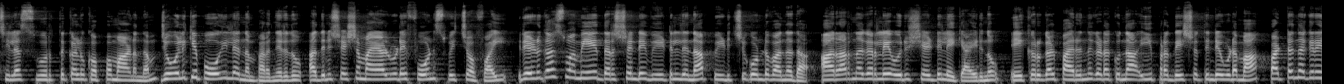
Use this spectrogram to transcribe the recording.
ചില സുഹൃത്തുക്കൾക്കൊപ്പമാണെന്നും ജോലിക്ക് പോയില്ലെന്നും പറഞ്ഞിരുന്നു. അതിനുശേഷം അയാളുടെ ഫോൺ സ്വിച്ച് ഓഫായി. രേണുകാസ്വാമിയെ ദർശന്റെ വീട്ടിൽ നിന്ന് പിടിച്ചുകൊണ്ടുവന്നത് ആർ നഗറിലെ ഒരു ഷെഡിലേക്കായിരുന്നു. ഏക്കറുകൾ പരന്നു കിടക്കുന്ന ഈ പ്രദേശത്തിന്റെ ഉടമ പട്ടനഗരെ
